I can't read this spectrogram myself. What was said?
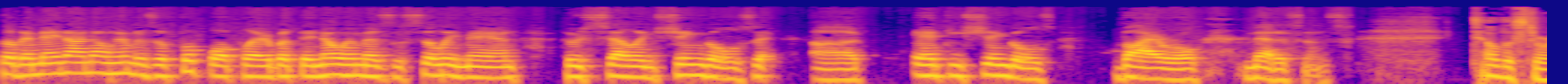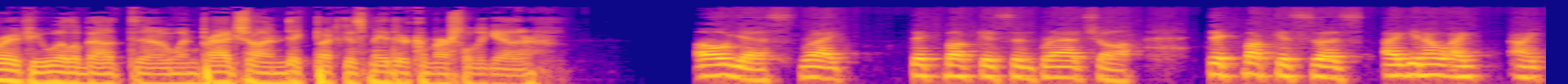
So they may not know him as a football player, but they know him as the silly man who's selling shingles, uh, anti shingles viral medicines. Tell the story, if you will, about uh, when Bradshaw and Dick Butkus made their commercial together. Oh yes, right. Dick Butkus and Bradshaw. Dick Butkus says, "I, you know, I, I,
